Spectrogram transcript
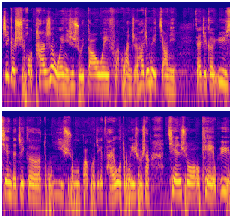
这个时候他认为你是属于高危患患者，他就会叫你。在这个预先的这个同意书，包括这个财务同意书上签说，OK，预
